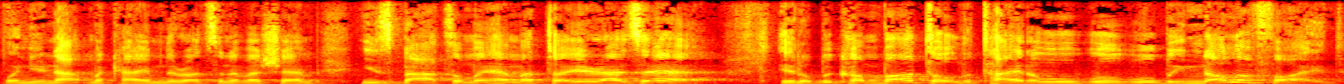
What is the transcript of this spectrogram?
when you're not Makayim the Ratzon of Hashem? He's battle It'll become battle. The title will, will, will be nullified.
